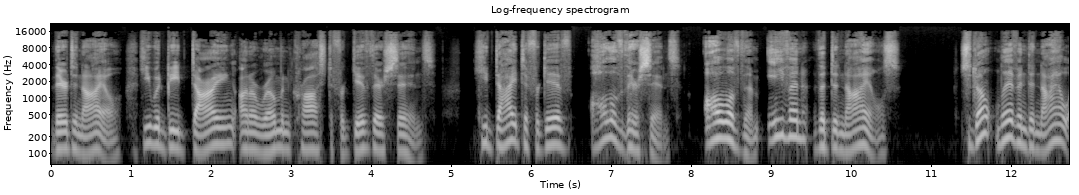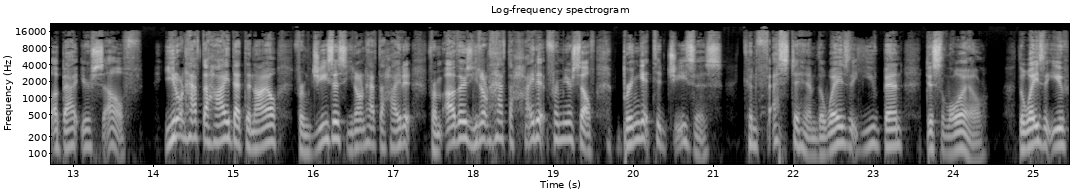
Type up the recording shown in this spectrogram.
their denial, he would be dying on a Roman cross to forgive their sins. He died to forgive all of their sins, all of them, even the denials. So don't live in denial about yourself. You don't have to hide that denial from Jesus. You don't have to hide it from others. You don't have to hide it from yourself. Bring it to Jesus Confess to Him the ways that you've been disloyal, the ways that you've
